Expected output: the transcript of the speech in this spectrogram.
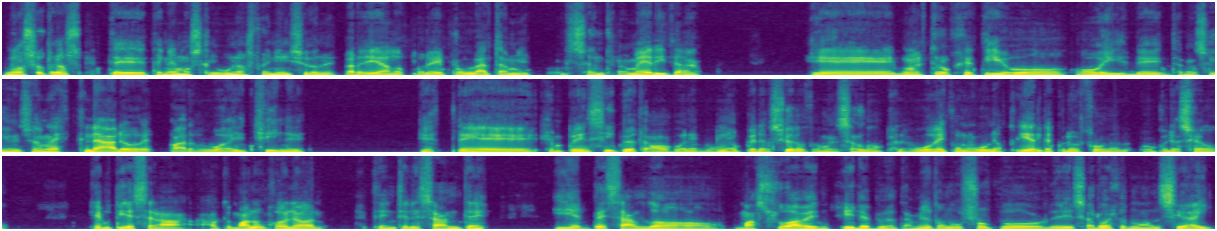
Nosotros este, tenemos algunos fenicios desperdigados por ahí por LATAM y por Centroamérica. Eh, nuestro objetivo hoy de internacionalización es claro, es Paraguay y Chile. Este, en principio estamos con una operación comenzando en Paraguay con algunos clientes, pero fue una operación que empieza a, tomar un color este, interesante y empezando más suave en Chile, pero también con un foco de desarrollo comercial.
